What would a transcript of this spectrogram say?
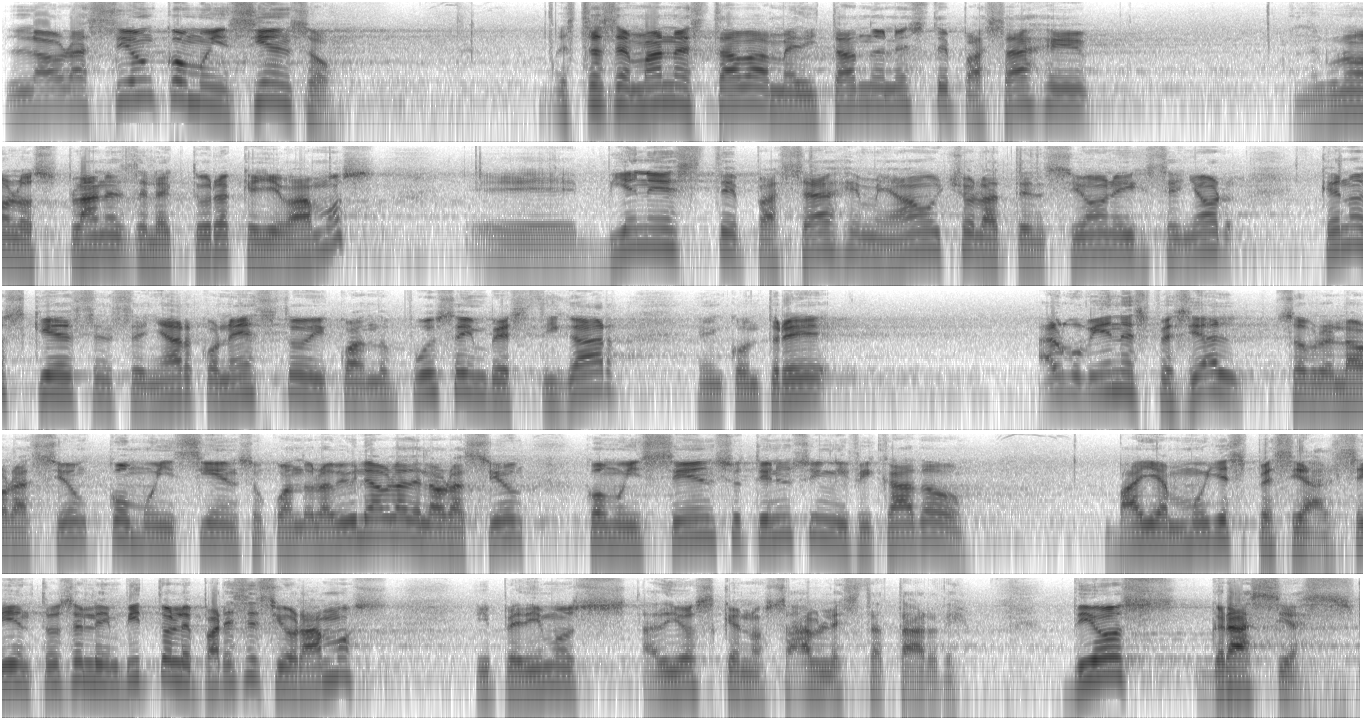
La oración como incienso. Esta semana estaba meditando en este pasaje, en uno de los planes de lectura que llevamos. Eh, viene este pasaje, me ha mucho la atención y dije, Señor, ¿qué nos quieres enseñar con esto? Y cuando puse a investigar, encontré algo bien especial sobre la oración como incienso. Cuando la Biblia habla de la oración como incienso, tiene un significado, vaya, muy especial. ¿sí? Entonces le invito, ¿le parece si oramos? Y pedimos a Dios que nos hable esta tarde. Dios, gracias.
